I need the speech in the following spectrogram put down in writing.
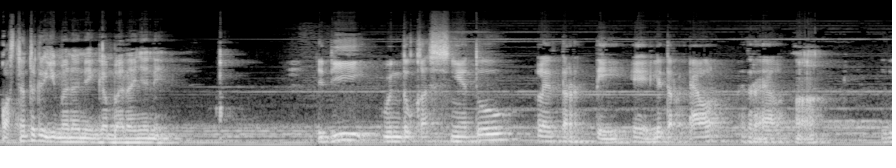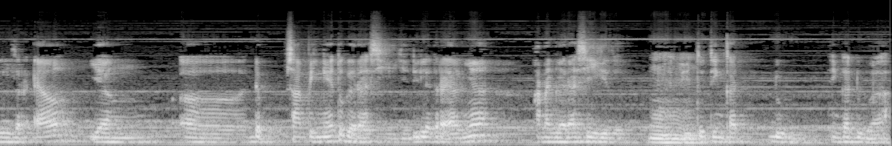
kosnya tuh kayak gimana nih gambarannya nih? Jadi bentuk kasnya tuh letter T, eh letter L, letter L. Ah, Jadi letter L yang eh, dep- sampingnya itu garasi. Jadi letter L-nya karena garasi gitu. Hmm. Itu tingkat du, tingkat dua.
